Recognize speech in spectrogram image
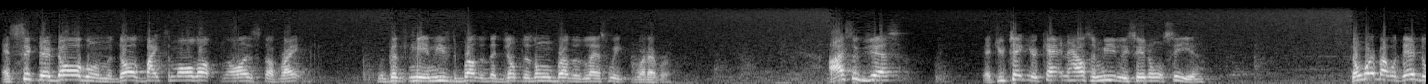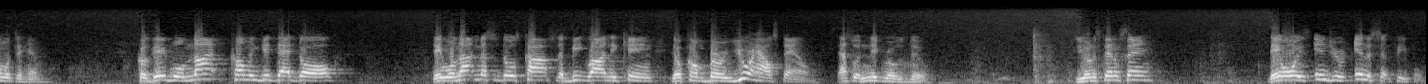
And sick their dog on them. The dog bites them all up and all this stuff, right? Because me and he's the brothers that jumped his own brothers last week, whatever. I suggest that you take your cat in the house immediately so they don't see you. Don't worry about what they're doing to him. Because they will not come and get that dog. They will not mess with those cops that beat Rodney King. They'll come burn your house down. That's what Negroes do. Do you understand what I'm saying? They always injure innocent people.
